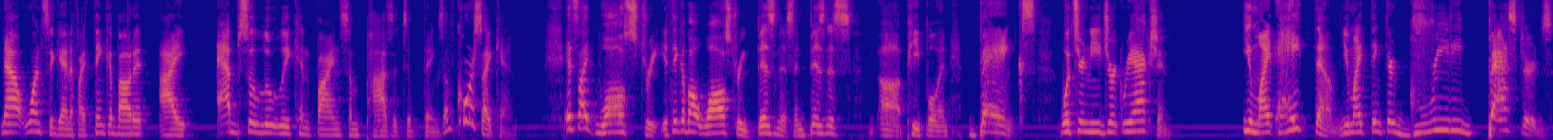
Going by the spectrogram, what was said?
Now, once again, if I think about it, I absolutely can find some positive things. Of course I can. It's like Wall Street. You think about Wall Street, business and business uh, people and banks. What's your knee jerk reaction? You might hate them. You might think they're greedy bastards.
